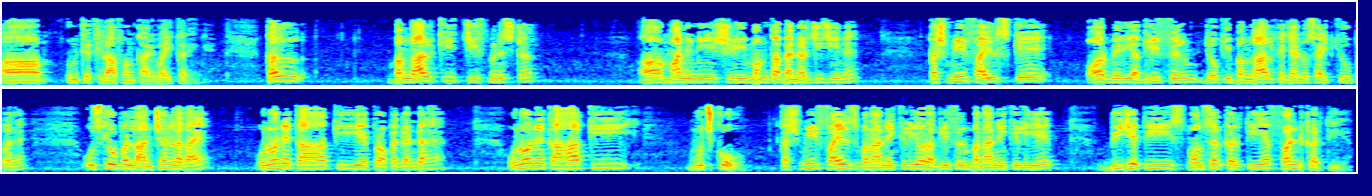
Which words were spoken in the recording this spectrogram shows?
आ, उनके खिलाफ हम कार्रवाई करेंगे। कल बंगाल की चीफ मिनिस्टर माननीय श्री ममता बनर्जी जी ने कश्मीर फाइल्स के और मेरी अगली फ़िल्म जो कि बंगाल के जेनोसाइड के ऊपर है उसके ऊपर लांछन लगाए। उन्होंने कहा कि ये प्रोपेगेंडा है। उन्होंने कहा कि मुझको कश्मीर फाइल्स बनाने के लिए और अगली फ़िल्म बनाने के लिए बीजेपी स्पॉन्सर करती है फंड करती है।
